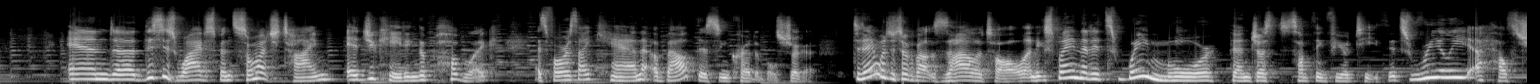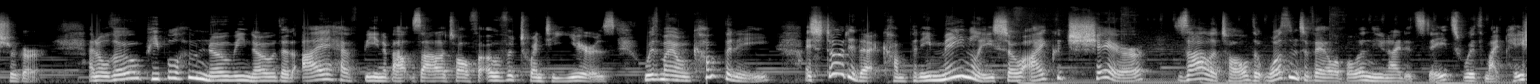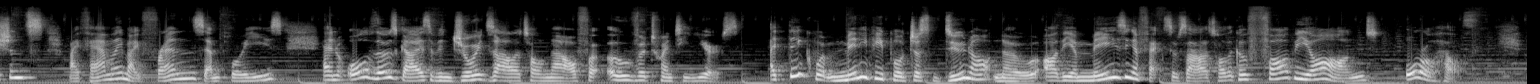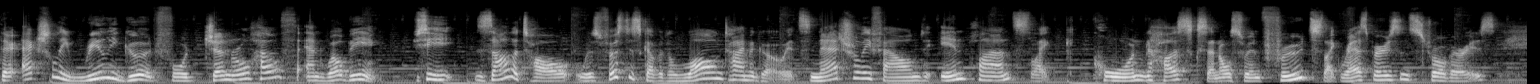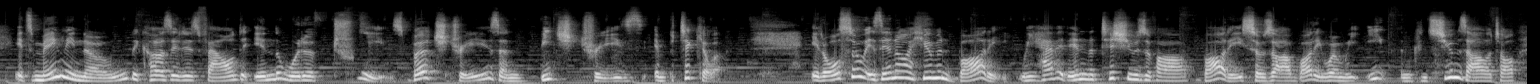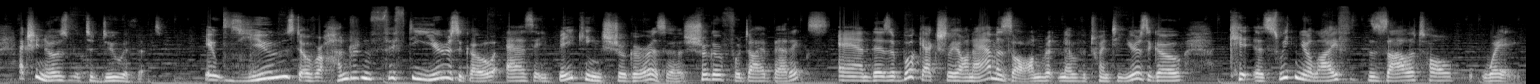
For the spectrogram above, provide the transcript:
And uh, this is why I've spent so much time educating the public as far as I can about this incredible sugar. Today I want to talk about xylitol and explain that it's way more than just something for your teeth. It's really a health sugar. And although people who know me know that I have been about xylitol for over 20 years with my own company, I started that company mainly so I could share xylitol that wasn't available in the United States with my patients, my family, my friends, employees, and all of those guys have enjoyed xylitol now for over 20 years. I think what many people just do not know are the amazing effects of xylitol that go far beyond oral health. They're actually really good for general health and well-being. You see, xylitol was first discovered a long time ago. It's naturally found in plants like corn husks and also in fruits like raspberries and strawberries. It's mainly known because it is found in the wood of trees, birch trees and beech trees in particular. It also is in our human body. We have it in the tissues of our body, so our body, when we eat and consume xylitol, actually knows what to do with it. It was used over 150 years ago as a baking sugar, as a sugar for diabetics. And there's a book actually on Amazon written over 20 years ago, uh, Sweeten Your Life, the Xylitol Way.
